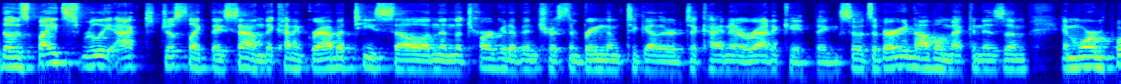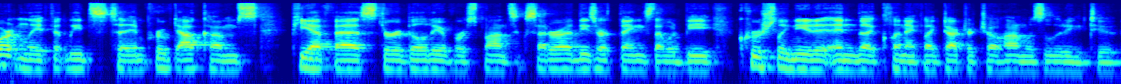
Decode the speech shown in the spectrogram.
those BiTEs really act just like they sound. They kind of grab a T cell and then the target of interest and bring them together to kind of eradicate things. So it's a very novel mechanism. And more importantly, if it leads to improved outcomes, PFS, durability of response, et cetera, these are things that would be crucially needed in the clinic, like Dr. Chauhan was alluding to.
